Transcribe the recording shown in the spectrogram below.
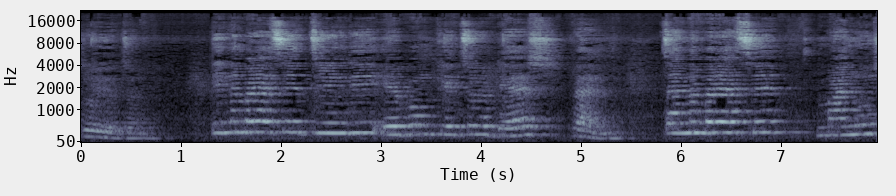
প্রয়োজন। তিন নম্বরে আছে চিংড়ি এবং কেঁচো ড্যাশ প্রাণী। চার নম্বরে আছে মানুষ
